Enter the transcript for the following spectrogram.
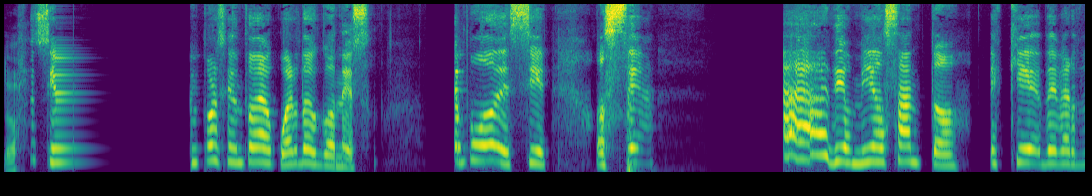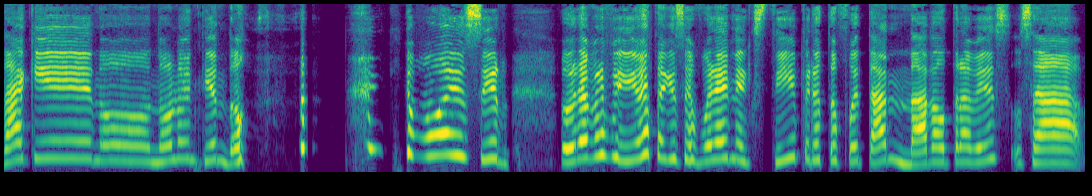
Oh. 100% de acuerdo con eso. ¿Qué puedo decir? O sea, ah, Dios mío santo, es que de verdad que no, no lo entiendo. ¿Qué puedo decir? Hubiera preferido hasta que se fuera NXT, pero esto fue tan nada otra vez. O sea,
